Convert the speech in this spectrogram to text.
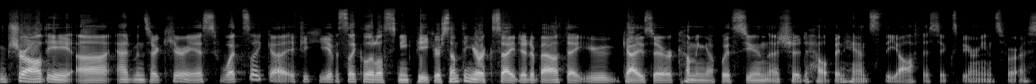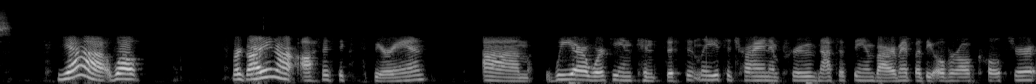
I'm sure all the uh, admins are curious. What's like, uh, if you could give us like a little sneak peek or something you're excited about that you guys are coming up with soon that should help enhance the office experience for us? Yeah, well, regarding our office experience, um, we are working consistently to try and improve not just the environment, but the overall culture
